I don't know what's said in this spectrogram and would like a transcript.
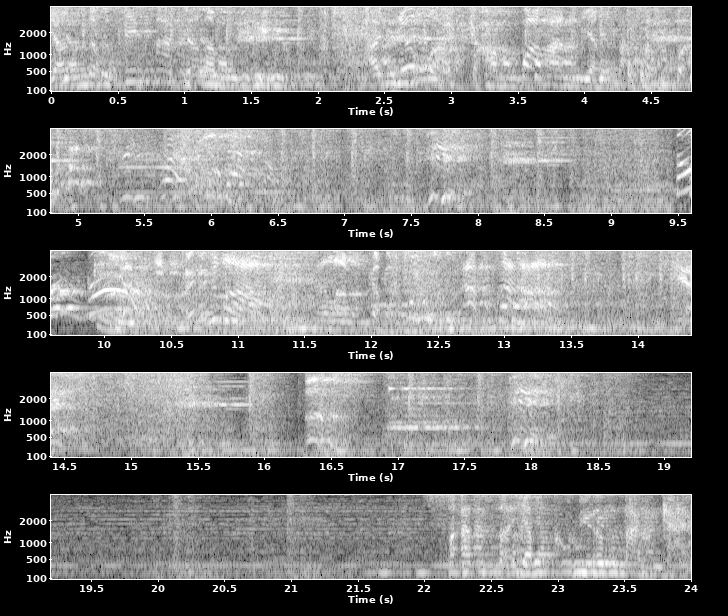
Yang tersisa dalam diriku hanyalah kehampaan yang tak terbatas. Keyakinan dalam keputusasaan. Saat sayapku direntangkan,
